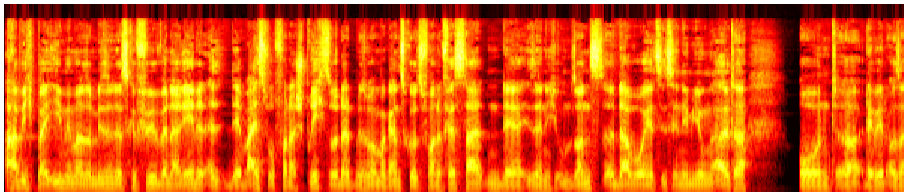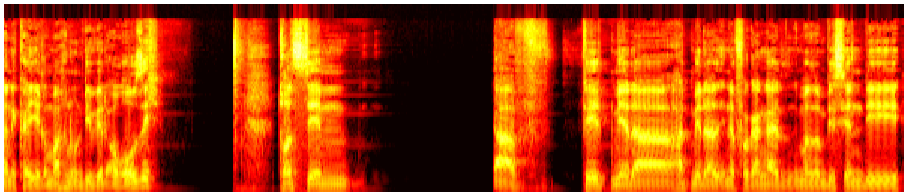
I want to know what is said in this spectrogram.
habe ich bei ihm immer so ein bisschen das Gefühl, wenn er redet, also der weiß, wovon er spricht, so, das müssen wir mal ganz kurz vorne festhalten. Der ist ja nicht umsonst äh, da, wo er jetzt ist in dem jungen Alter. Und äh, der wird auch seine Karriere machen und die wird auch rosig. Trotzdem, ja, fehlt mir da, hat mir da in der Vergangenheit immer so ein bisschen die,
